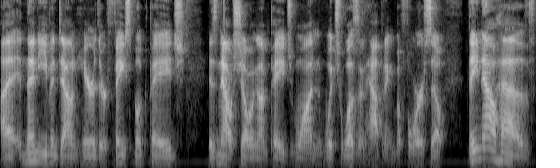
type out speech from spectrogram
uh, and then even down here, their Facebook page is now showing on page one, which wasn't happening before. So they now have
